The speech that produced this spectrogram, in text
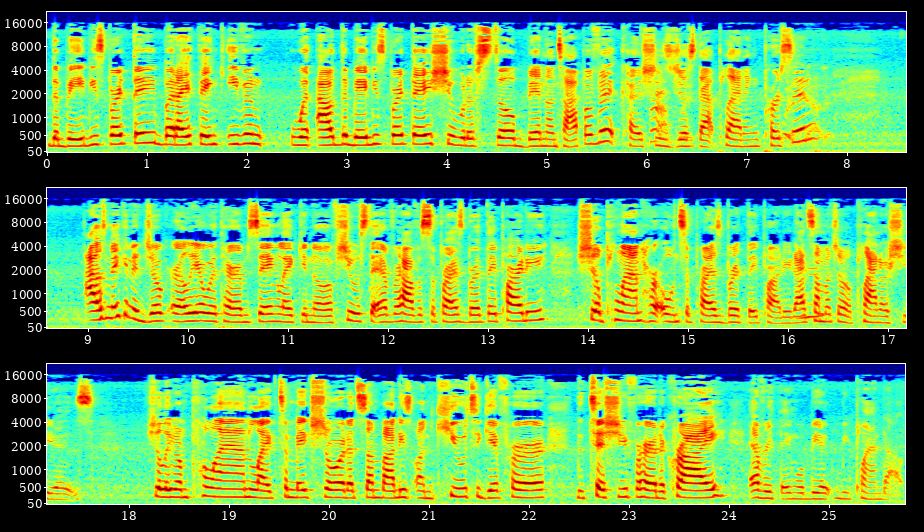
the baby's birthday, but I think even without the baby's birthday, she would have still been on top of it because she's just that planning person. I was making a joke earlier with her. I'm saying like, you know, if she was to ever have a surprise birthday party, she'll plan her own surprise birthday party. That's how much of a planner she is. She'll even plan like to make sure that somebody's on cue to give her the tissue for her to cry. Everything will be be planned out.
